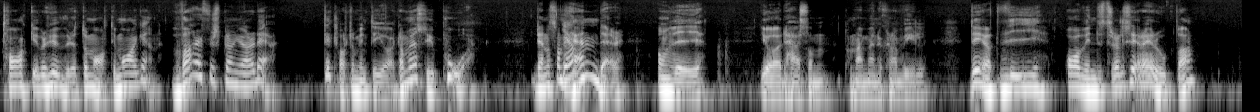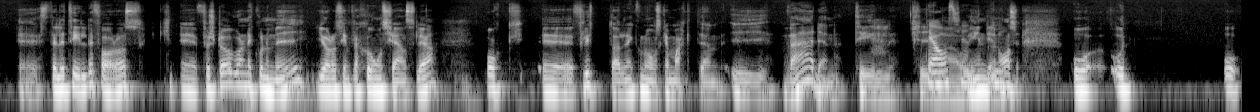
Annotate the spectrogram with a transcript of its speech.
tak över huvudet och mat i magen. Varför ska de göra det? Det är klart de inte gör. De öser ju på. Det enda som Ja. händer om vi gör det här som de här människorna vill, det är att vi avindustrialiserar Europa, eh, ställer till det för oss, eh, förstör vår ekonomi, gör oss inflationskänsliga och eh, flyttar den ekonomiska makten i världen till Kina Asien. och Indien Mm. och Asien. Och, och, och,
